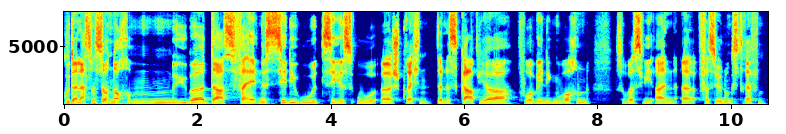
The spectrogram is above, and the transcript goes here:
Gut, dann lasst uns doch noch mh, mm, über das Verhältnis CDU-CSU äh, sprechen. Denn es gab ja vor wenigen Wochen sowas wie ein äh, Versöhnungstreffen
